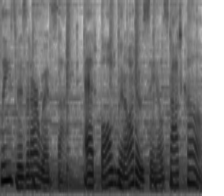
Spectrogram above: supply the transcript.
Please visit our website at baldwinautosales.com.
